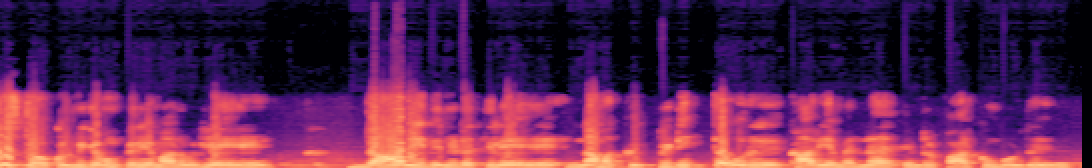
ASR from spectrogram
கிறிஸ்துவுக்குள் மிகவும் பிரியமானவர்களே தாவீதினிடத்திலே நமக்கு பிடித்த ஒரு காரியம் என்ன என்று பார்க்கும்போது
